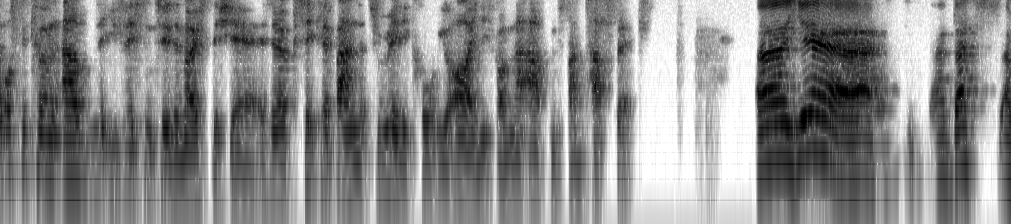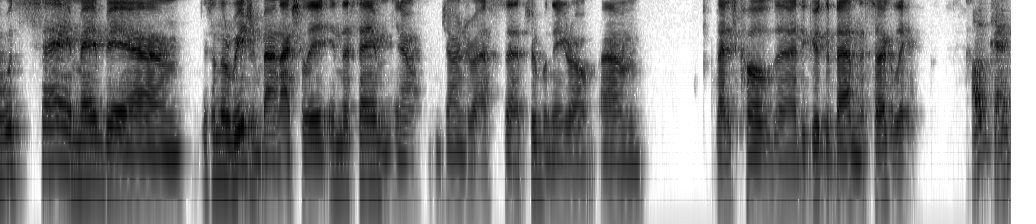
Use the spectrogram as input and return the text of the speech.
what's the current album that you've listened to the most this year? Is there a particular band that's really caught your eye and you've gone, that album's fantastic? Uh, yeah, uh, that's I would say maybe um, it's a Norwegian band actually in the same you know genre as uh, Turbonegro. Um, that is called uh, The Good, the Bad, and the Zugly. Okay.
